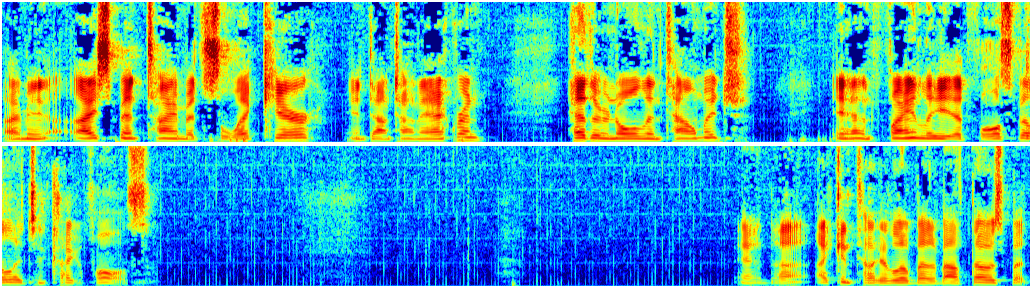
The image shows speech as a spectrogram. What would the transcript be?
I mean, I spent time at Select Care in downtown Akron, Heather Knoll in Tallmadge, and finally at Falls Village in Cuyahoga Falls. And uh, I can tell you a little bit about those, but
